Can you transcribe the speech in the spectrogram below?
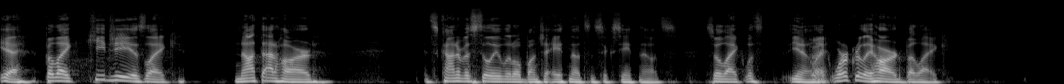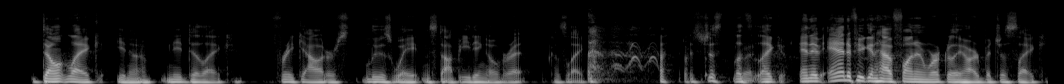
yeah. But like key G is like not that hard. It's kind of a silly little bunch of eighth notes and sixteenth notes. So like let's you know like work really hard, but like don't like you know need to like freak out or lose weight and stop eating over it because like it's just let's Right. like and if and if you can have fun and work really hard, but just like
